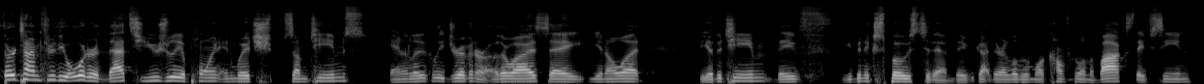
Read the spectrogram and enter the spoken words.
third time through the order, that's usually a point in which some teams, analytically driven or otherwise, say, you know what, the other team, they've you've been exposed to them. They've got they're a little bit more comfortable in the box. They've seen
